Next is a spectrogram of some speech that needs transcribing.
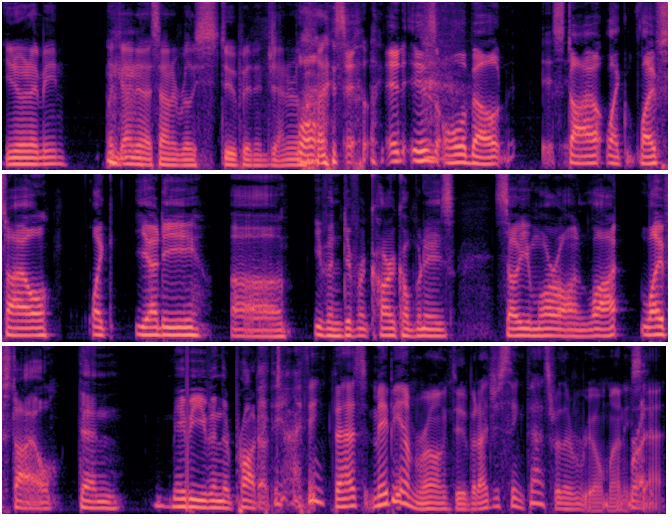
You know what I mean? Like mm-hmm. I know that sounded really stupid and generalized. Well, it, like, it is all about style, like lifestyle. Like Yeti, uh, even different car companies sell you more on lot lifestyle than maybe even their I product. think, I think that's maybe I'm wrong, dude, but I just think that's where the real money's Right. at.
